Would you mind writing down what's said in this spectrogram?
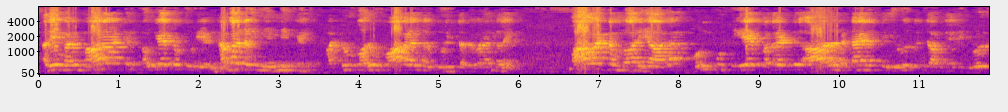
அதே மாதிரி மாநாட்டில் பங்கேற்கக்கூடிய நபர்களின் எண்ணிக்கை மற்றும் வரும் வாகனங்கள் குறித்த விவரங்களை மாவட்டம் வாரியாக முன்கூட்டியே பதினெட்டு ஆறு இரண்டாயிரத்தி இருபத்தி அஞ்சாம் தேதிக்குள்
